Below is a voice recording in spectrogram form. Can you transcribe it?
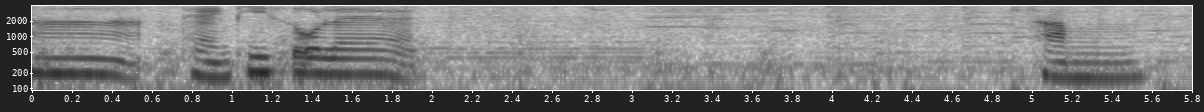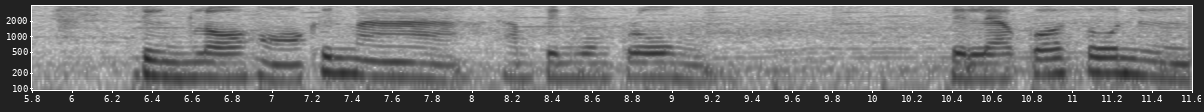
ห้าแทงที่โซ่แรกทำดึงรอหอขึ้นมาทำเป็นวงกลม เสร็จแล้วก็โซ่หนึ่ง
